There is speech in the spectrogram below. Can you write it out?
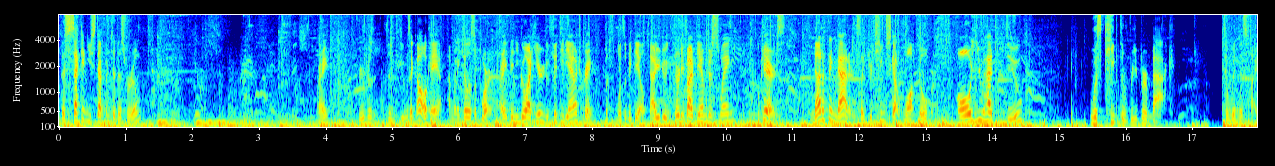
The second you step into this room, right? The Doom's like, oh, okay, I'm going to kill a support, right? Then you go out here, do 50 damage, great. What's, what's the big deal? Now you're doing 35 damage a swing, who cares? Nothing matters. Like, your team just got walked over. All you had to do was keep the Reaper back to win this fight.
